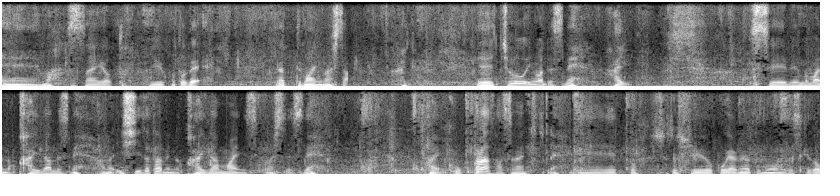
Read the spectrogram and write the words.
えー、まあ、伝えようということでやってまいりました。はい。えー、ちょうど今ですね、はい。正殿の前の階段ですね。あの、石畳の階段前に着きましてですね。はい。ここからさすがにちょっとね、えー、っと、ちょっと収録をやめようと思うんですけど、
